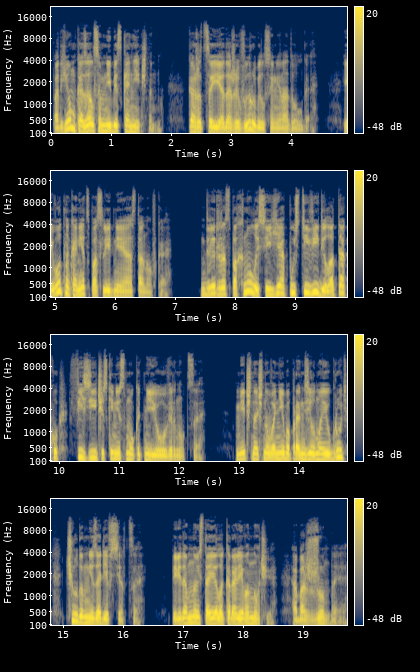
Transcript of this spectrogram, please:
Подъем казался мне бесконечным. Кажется, я даже вырубился ненадолго. И вот, наконец, последняя остановка. Дверь распахнулась, и я, пусть и видел атаку, физически не смог от нее увернуться. Меч ночного неба пронзил мою грудь, чудом не задев сердце. Передо мной стояла королева ночи, обожженная,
